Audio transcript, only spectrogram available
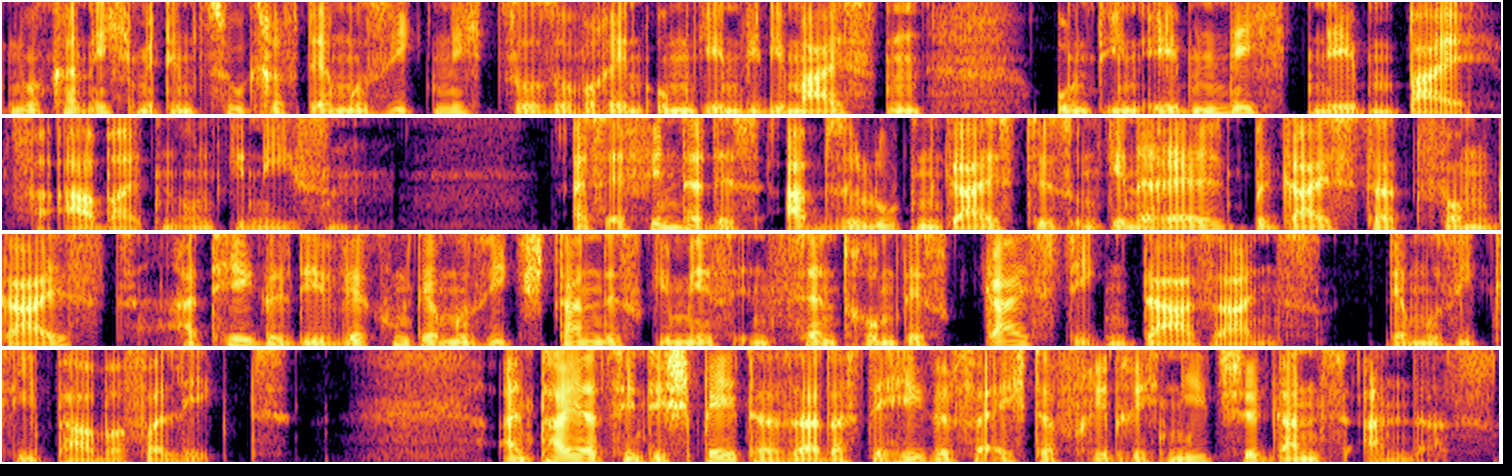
nur kann ich mit dem Zugriff der Musik nicht so souverän umgehen wie die meisten und ihn eben nicht nebenbei verarbeiten und genießen. Als Erfinder des absoluten Geistes und generell begeistert vom Geist hat Hegel die Wirkung der Musik standesgemäß ins Zentrum des geistigen Daseins der Musikliebhaber verlegt. Ein paar Jahrzehnte später sah das der Hegel-Verächter Friedrich Nietzsche ganz anders.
